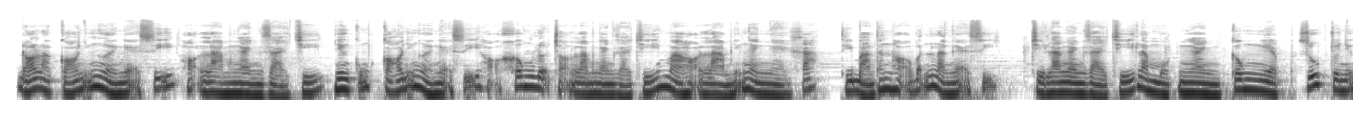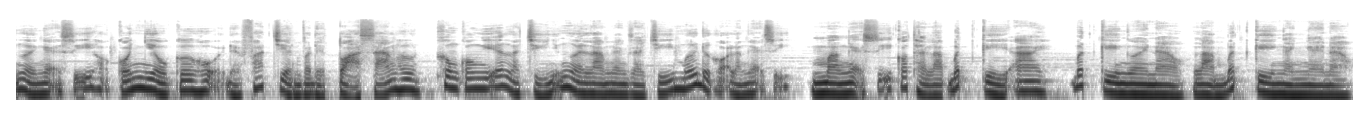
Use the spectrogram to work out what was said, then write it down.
đó là có những người nghệ sĩ họ làm ngành giải trí, nhưng cũng có những người nghệ sĩ họ không lựa chọn làm ngành giải trí mà họ làm những ngành nghề khác. Thì bản thân họ vẫn là nghệ sĩ. Chỉ là ngành giải trí là một ngành công nghiệp giúp cho những người nghệ sĩ họ có nhiều cơ hội để phát triển và để tỏa sáng hơn. Không có nghĩa là chỉ những người làm ngành giải trí mới được gọi là nghệ sĩ, mà nghệ sĩ có thể là bất kỳ ai, bất kỳ người nào, làm bất kỳ ngành nghề nào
